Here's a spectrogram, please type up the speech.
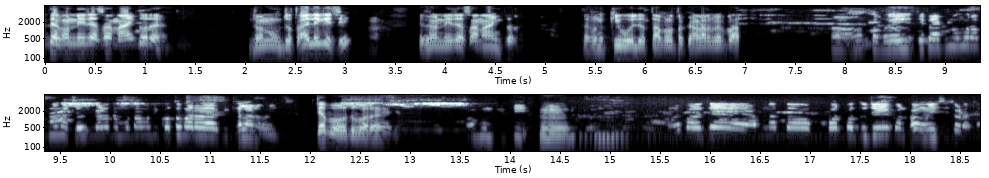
তো এখন নিরাশা নাই করে। জন যথাই লেগেছি এখন নিরাশা নাই করে। তখন কি বলল তারপর তো কালার ব্যাপার। হ্যাঁ, তবে এই যেটা এক নম্বর আপনার আছে কাড়াটা মোটামুটি কতবার আর কি খেলানো হয়েছে? এটা বহুত বড় হয়েছে। তখন কি কি? হম। তারপরে যে আপনার তো পরপর কনফার্ম হয়েছে জোড়াটা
